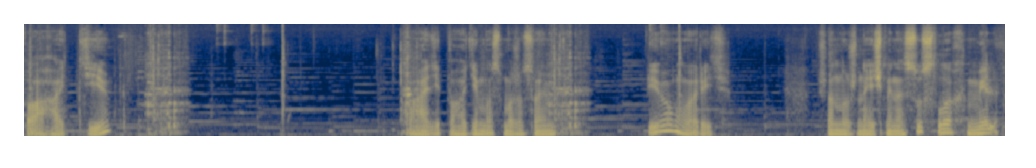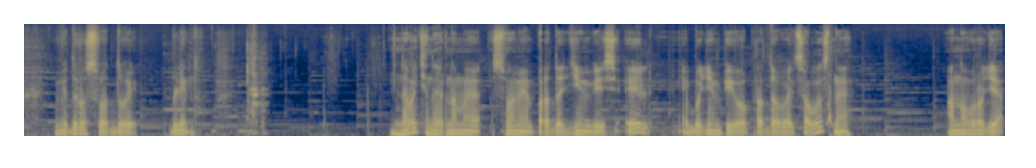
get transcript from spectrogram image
Погоди. Погоди, погоди, мы сможем с вами пивом варить. Что нужно? Ячменное сусло, хмель, ведро с водой. Блин. Давайте, наверное, мы с вами продадим весь эль и будем пиво продавать. Согласны? Оно вроде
